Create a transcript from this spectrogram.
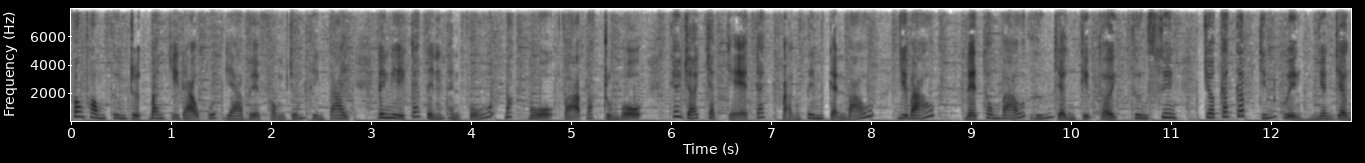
Văn phòng Thường trực Ban Chỉ đạo Quốc gia về phòng chống thiên tai đề nghị các tỉnh, thành phố Bắc Bộ và Bắc Trung Bộ theo dõi chặt chẽ các bản tin cảnh báo, dự báo để thông báo hướng dẫn kịp thời, thường xuyên cho các cấp chính quyền, nhân dân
